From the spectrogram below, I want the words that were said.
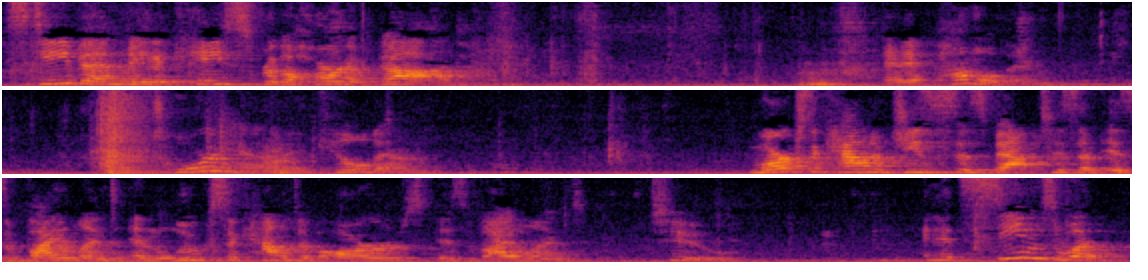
Stephen made a case for the heart of God, and it pummeled him, tore him, and killed him. Mark's account of Jesus' baptism is violent, and Luke's account of ours is violent too. And it seems what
